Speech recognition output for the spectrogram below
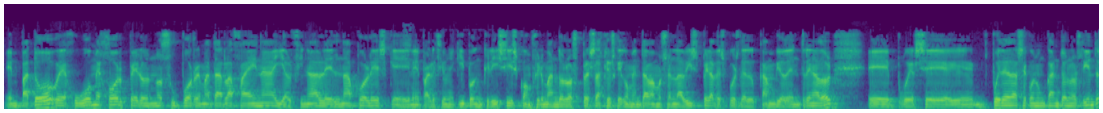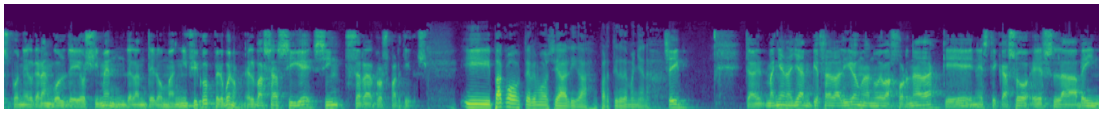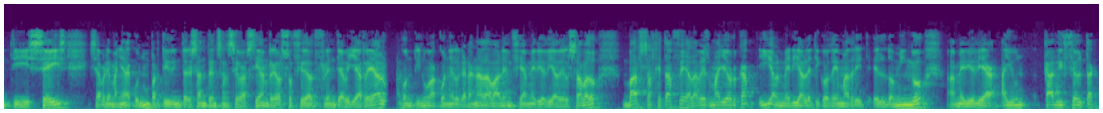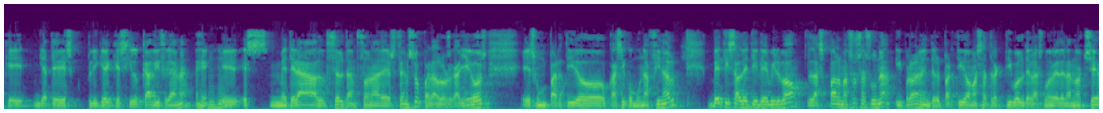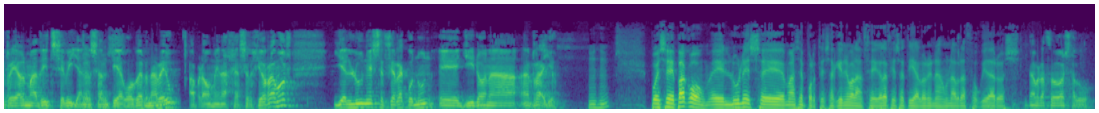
empató, eh, jugó mejor, pero no supo rematar la faena y al final el Nápoles, que me pareció un equipo en crisis, confirmando los presagios que comentábamos en la víspera después del cambio de entrenador, eh, pues eh, puede darse con un canto en los dientes con el gran gol de Oshimen, un delantero magnífico, pero bueno, el Barça sigue sin cerrar los partidos. Y Paco, tenemos ya liga a partir de mañana. Sí, Mañana ya empieza la liga, una nueva jornada que en este caso es la 26. Se abre mañana con un partido interesante en San Sebastián, Real Sociedad frente a Villarreal. Continúa con el Granada Valencia a mediodía del sábado, Barça Getafe a la vez Mallorca y Almería Atlético de Madrid. El domingo a mediodía hay un Cádiz Celta que ya te expliqué que si el Cádiz gana eh, eh, es meterá al Celta en zona de descenso para los gallegos es un partido casi como una final. Betis Atleti de Bilbao las Palmas Osasuna y probablemente el partido más atractivo, el de las nueve de la noche, Real Madrid-Sevilla en el Santiago Bernabéu. Habrá homenaje a Sergio Ramos y el lunes se cierra con un eh, Girona-Rayo. Pues eh, Paco, el lunes eh, más deportes aquí en el balance. Gracias a ti, a Lorena. Un abrazo, cuidaros. Un abrazo, salud.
